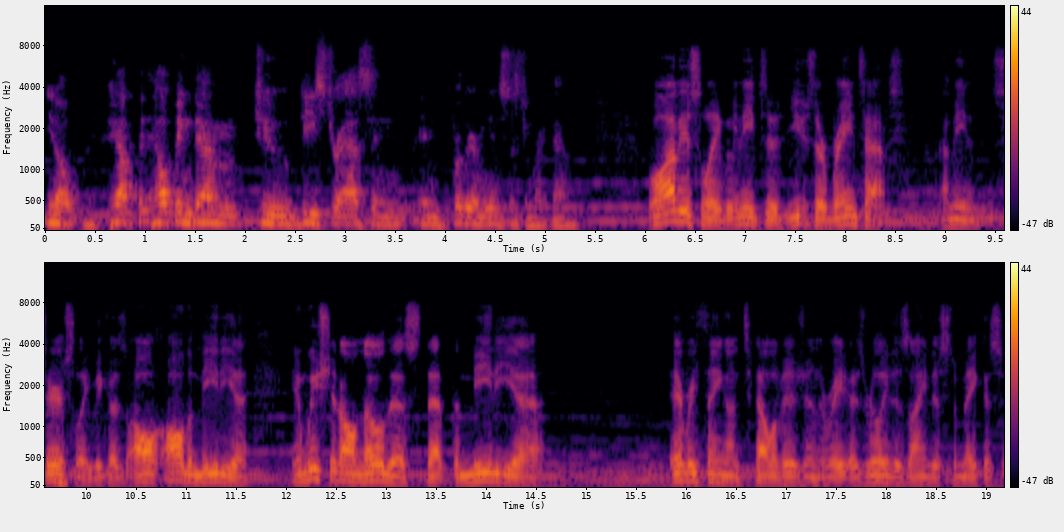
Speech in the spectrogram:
you know, help, helping them to de-stress and, and for their immune system right now? Well, obviously, we need to use their brain taps. I mean, seriously, because all, all the media, and we should all know this, that the media, everything on television, the radio is really designed just to make us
